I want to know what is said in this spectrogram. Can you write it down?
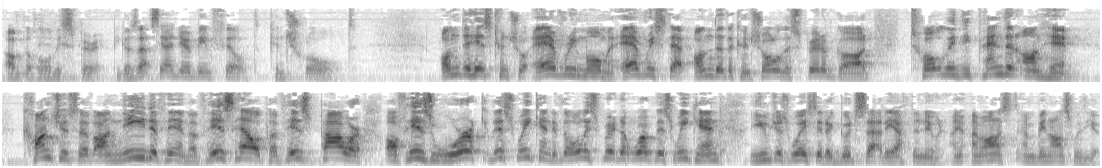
of the Holy Spirit. Because that's the idea of being filled, controlled under His control, every moment, every step under the control of the Spirit of God, totally dependent on Him, conscious of our need of Him, of His help, of His power, of His work this weekend. If the Holy Spirit don't work this weekend, you've just wasted a good Saturday afternoon. I, I'm honest, I'm being honest with you.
